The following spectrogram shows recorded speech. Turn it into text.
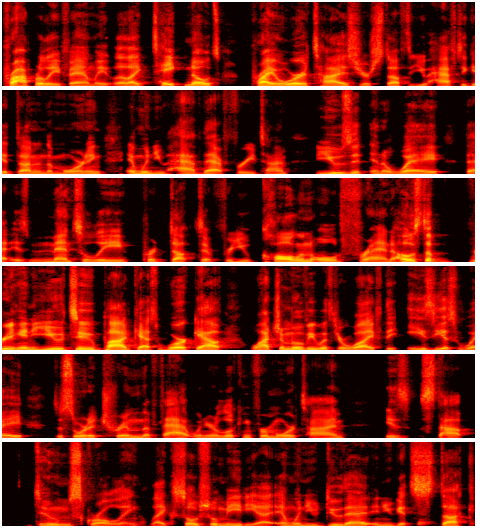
properly, family. Like take notes, prioritize your stuff that you have to get done in the morning. And when you have that free time, use it in a way that is mentally productive for you. Call an old friend, host a freaking YouTube podcast, work out, watch a movie with your wife. The easiest way to sort of trim the fat when you're looking for more time is stop doom scrolling like social media. And when you do that and you get stuck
